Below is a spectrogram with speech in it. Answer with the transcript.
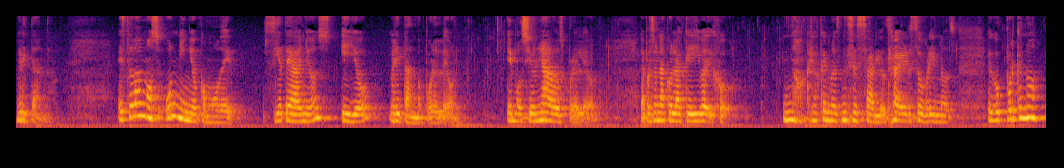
gritando. Estábamos un niño como de siete años y yo gritando por el león, emocionados por el león. La persona con la que iba dijo, no, creo que no es necesario traer sobrinos. Le digo, ¿por qué no?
